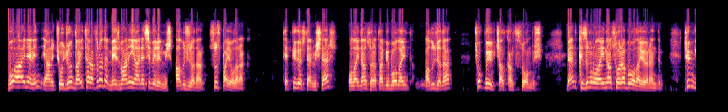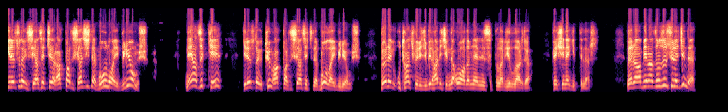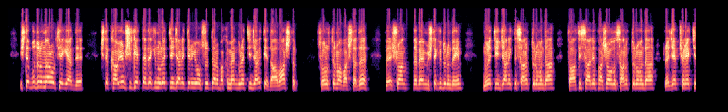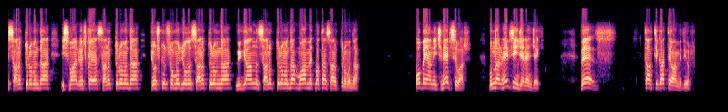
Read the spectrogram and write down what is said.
Bu ailenin yani çocuğun dayı tarafına da mezbane ihalesi verilmiş Alucra'dan sus payı olarak. Tepki göstermişler olaydan sonra. Tabii bu olayın Alucra'da çok büyük çalkantısı olmuş. Ben kızımın olayından sonra bu olayı öğrendim. Tüm Giresun'daki siyasetçiler, AK Parti siyasetçiler bu olayı biliyormuş. Ne yazık ki Giresun'daki tüm AK Parti siyasetçiler bu olayı biliyormuş. Böyle bir utanç verici bir hal içinde o adamın elini sıktılar yıllarca. Peşine gittiler. Ve Rabia Nazımızın sürecinde işte bu durumlar ortaya geldi. İşte kayyum şirketlerdeki Nurettin Canikli'nin yolsuzlukları bakın ben Nurettin Canik diye dava açtım. Soruşturma başladı ve şu anda ben müşteki durumdayım. Nurettin Canikli sanık durumunda, Fatih Salih Paşaoğlu sanık durumunda, Recep Çörekçi sanık durumunda, İsmail Özkaya sanık durumunda, Coşkun Somuncuoğlu sanık durumunda, Müge Anlı sanık durumunda, Muhammed Vatan sanık durumunda. O beyanın içinde hepsi var. Bunların hepsi incelenecek. Ve tahtikat devam ediyor.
